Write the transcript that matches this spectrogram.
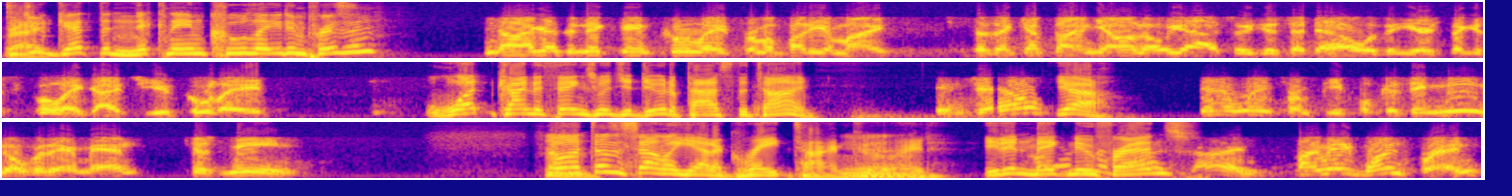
Did you get the nickname Kool Aid in prison? No, I got the nickname Kool Aid from a buddy of mine because I kept on yelling, "Oh yeah!" So he just said, "To hell with it! You're as big as Kool Aid guy. It's you, Kool Aid." What kind of things would you do to pass the time? In jail, Yeah. stay away from people because they mean over there, man. Just mean. Well, it doesn't sound like you had a great time, Kool Aid. You didn't make new friends? Time. I made one friend.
